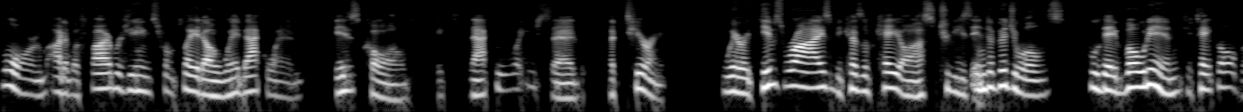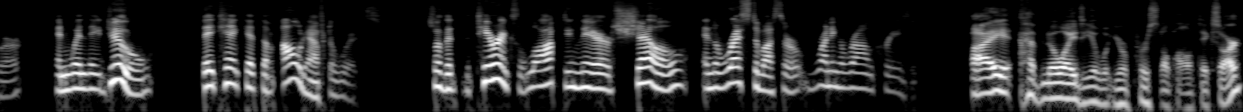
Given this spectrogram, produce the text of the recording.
form out of the five regimes from Plato way back when is called exactly what you said, a tyranny, where it gives rise because of chaos to these individuals who they vote in to take over. And when they do, they can't get them out afterwards. So that the tyrants locked in their shell and the rest of us are running around crazy. I have no idea what your personal politics are.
